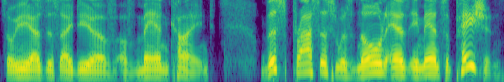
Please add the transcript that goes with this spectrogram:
So he has this idea of, of mankind. This process was known as emancipation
